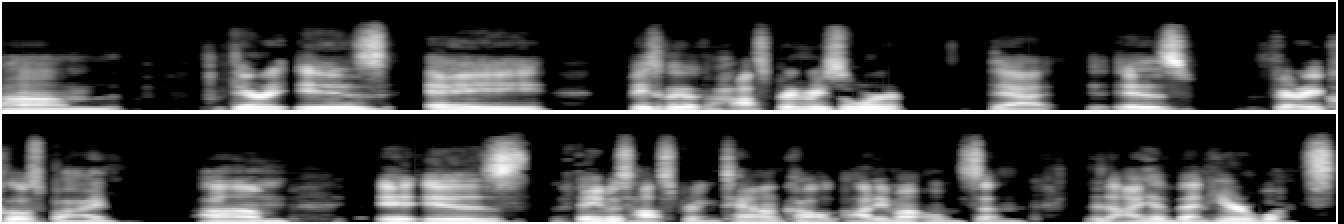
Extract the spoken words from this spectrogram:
um, there is a basically like a hot spring resort that is very close by. Um, it is a famous hot spring town called Arima Onsen. And I have been here once.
